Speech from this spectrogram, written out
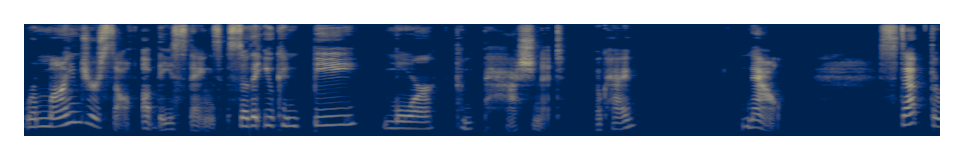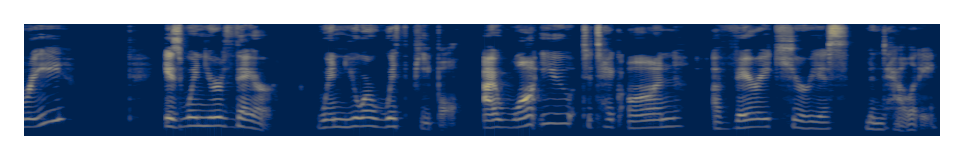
remind yourself of these things so that you can be more compassionate. Okay. Now, step three is when you're there, when you're with people. I want you to take on a very curious mentality.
